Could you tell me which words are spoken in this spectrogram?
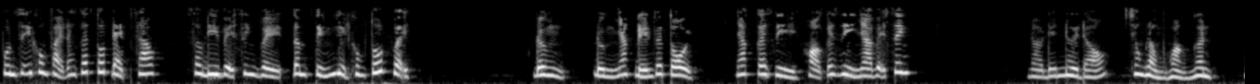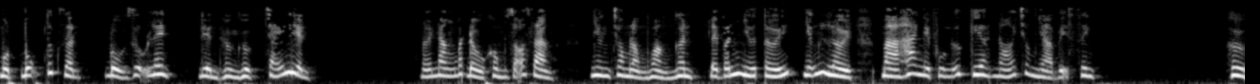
Vốn dĩ không phải đang rất tốt đẹp sao? Sao đi vệ sinh về tâm tính liền không tốt vậy? Đừng, đừng nhắc đến với tôi. Nhắc cái gì, hỏi cái gì nhà vệ sinh? Nói đến nơi đó, trong lòng Hoàng Ngân, một bụng tức giận, đổ rượu lên, liền hừng hực cháy liền. Nói năng bắt đầu không rõ ràng, nhưng trong lòng Hoàng Ngân lại vẫn nhớ tới những lời mà hai người phụ nữ kia nói trong nhà vệ sinh. Hừ,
